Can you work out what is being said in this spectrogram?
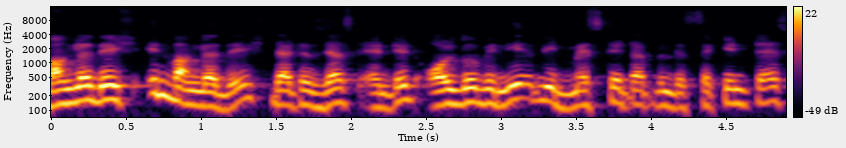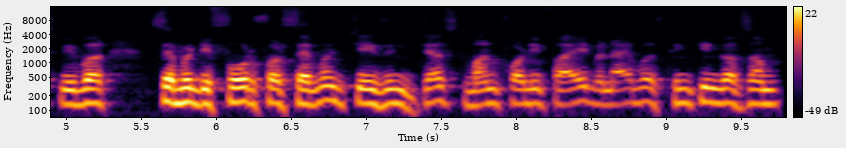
Bangladesh in Bangladesh, that has just ended. Although we nearly messed it up in the second test, we were 74 for 7, chasing just 145, and I was thinking of some,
